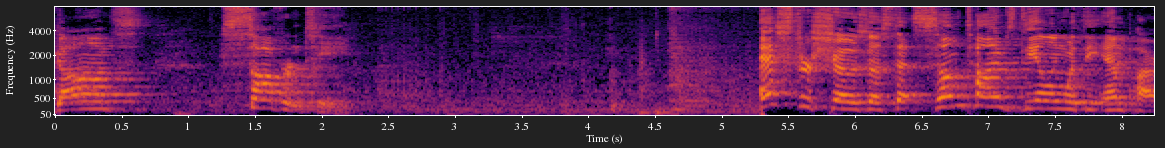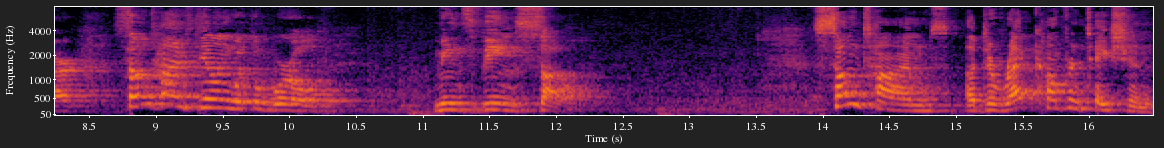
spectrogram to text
God's sovereignty. Esther shows us that sometimes dealing with the empire, sometimes dealing with the world, means being subtle. Sometimes a direct confrontation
